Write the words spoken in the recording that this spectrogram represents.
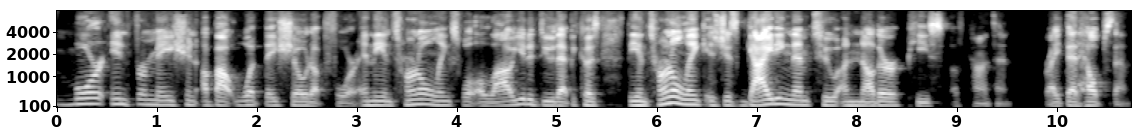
more information about what they showed up for. And the internal links will allow you to do that because the internal link is just guiding them to another piece of content, right? That helps them,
